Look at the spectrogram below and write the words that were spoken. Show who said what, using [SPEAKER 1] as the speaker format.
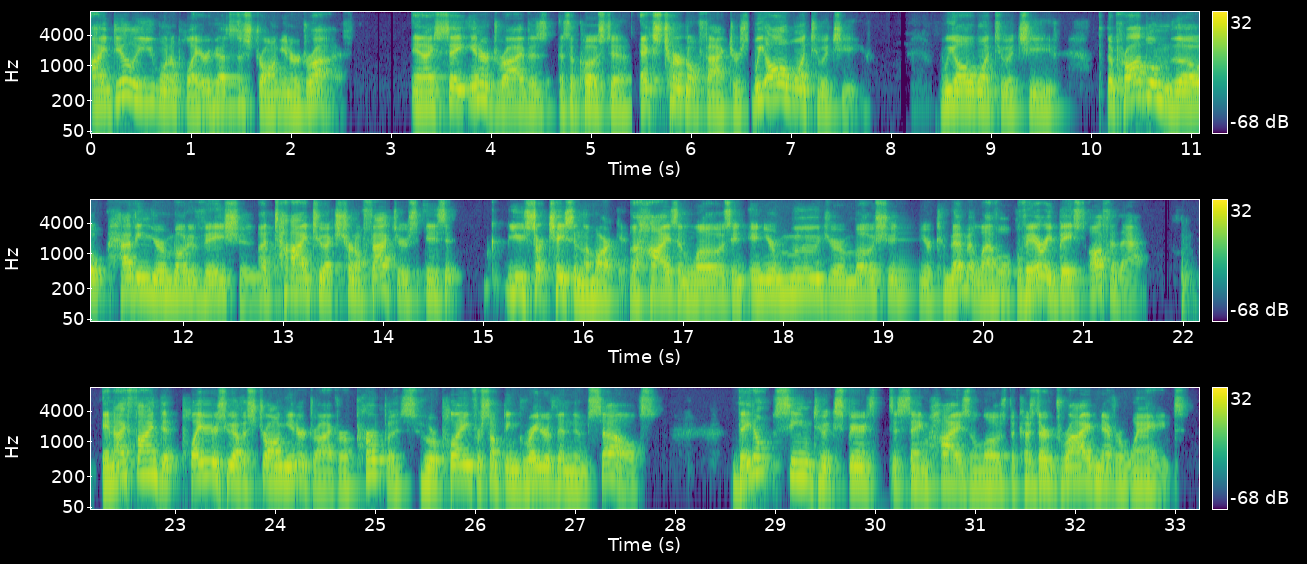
[SPEAKER 1] ideally you want a player who has a strong inner drive. And I say inner drive as, as opposed to external factors. We all want to achieve. We all want to achieve. The problem, though, having your motivation uh, tied to external factors is it, you start chasing the market. The highs and lows in, in your mood, your emotion, your commitment level vary based off of that. And I find that players who have a strong inner drive or a purpose, who are playing for something greater than themselves, they don't seem to experience the same highs and lows because their drive never wanes.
